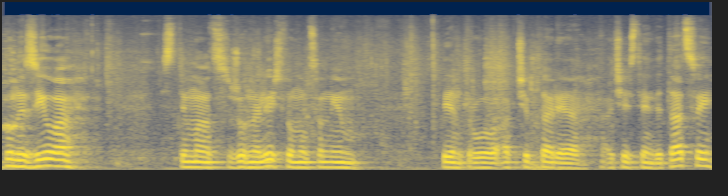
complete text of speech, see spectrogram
Bună ziua, stimați jurnaliști, vă mulțumim pentru acceptarea acestei invitații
